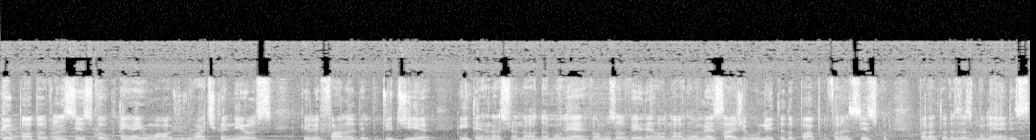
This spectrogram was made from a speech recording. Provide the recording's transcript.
E o Papa Francisco tem aí um áudio do Vatican News que ele fala do Dia Internacional da Mulher. Vamos ouvir, né, Ronaldo? É uma mensagem bonita do Papa Francisco para todas as mulheres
